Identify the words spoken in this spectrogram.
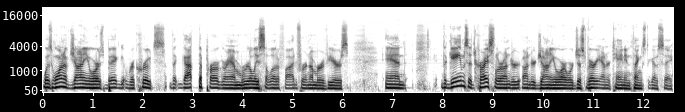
was one of Johnny Orr's big recruits that got the program really solidified for a number of years. And the games at Chrysler under under Johnny Orr were just very entertaining things to go see.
